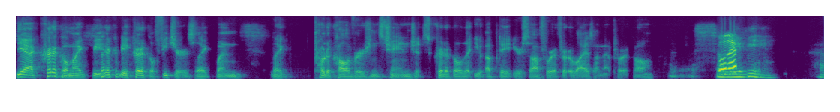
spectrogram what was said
Yeah, critical might be, there could be critical features like when, like protocol versions change, it's critical that you update your software if it relies on that protocol. so Well, that's- maybe, uh,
